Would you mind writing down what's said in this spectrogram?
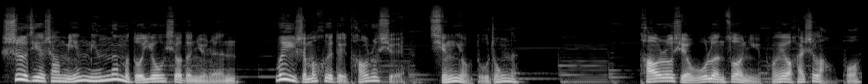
世界上明明那么多优秀的女人，为什么会对陶如雪情有独钟呢？陶如雪无论做女朋友还是老婆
